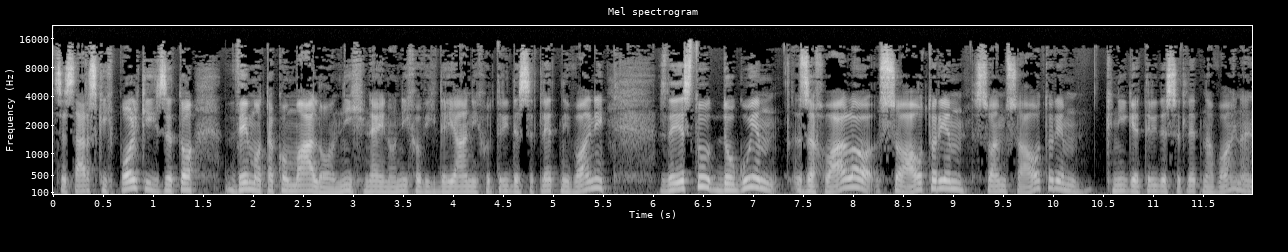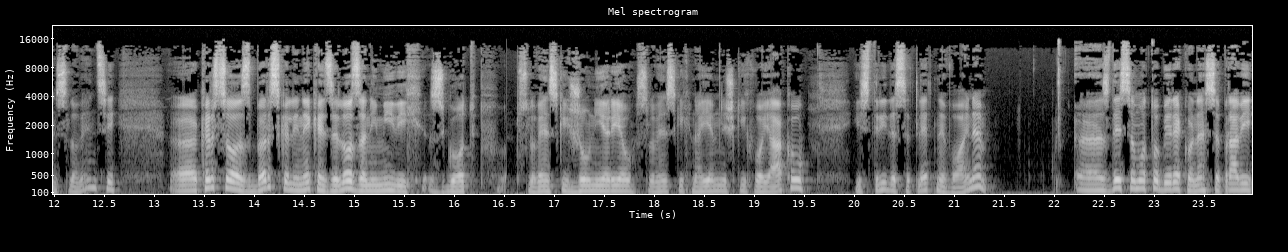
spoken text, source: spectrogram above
cesarskih polkih, zato vemo tako malo o njih ne, in o njihovih dejanjih v 30-letni vojni. Zdaj jaz tu dolgujem zahvalo soavtorjem, svojim soavtorjem knjige 30-letna vojna in slovenci. Eh, ker so zbrskali nekaj zelo zanimivih zgodb slovenskih žovnirjev, slovenskih najemniških vojakov iz 30-letne vojne. Eh, zdaj samo to bi rekel, ne? se pravi,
